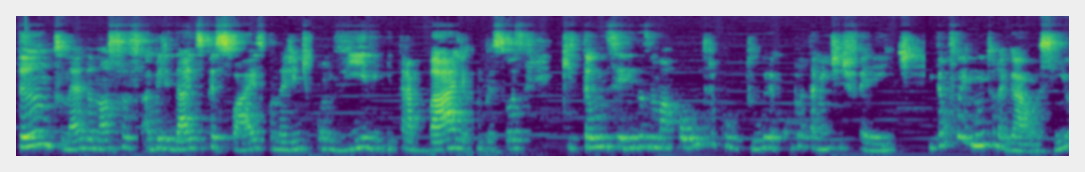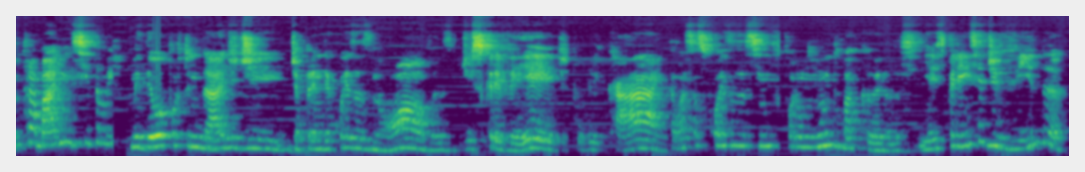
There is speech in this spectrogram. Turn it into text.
tanto, né, das nossas habilidades pessoais quando a gente convive e trabalha com pessoas que estão inseridas numa outra cultura completamente diferente. Então foi muito legal, assim. E o trabalho em si também me deu a oportunidade de, de aprender coisas novas, de escrever, de publicar. Então essas coisas, assim, foram muito bacanas. Assim. E a experiência de vida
